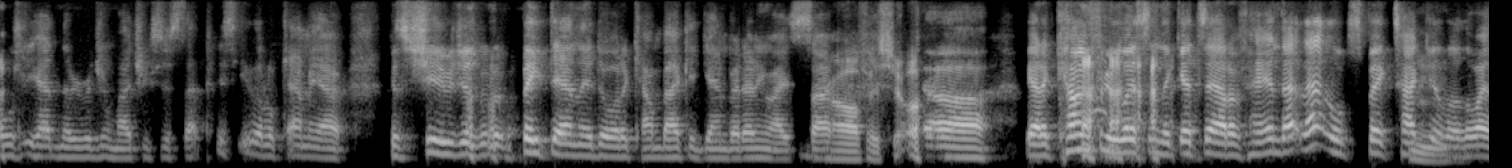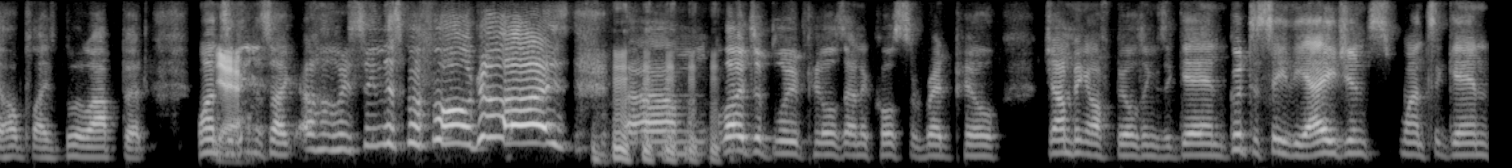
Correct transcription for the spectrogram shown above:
all she had in the original Matrix, just that pissy little cameo, because she just would have beat down their door to come back again. But anyway, so Oh, for sure. uh, we had a kung fu lesson that gets out of hand. That that looks spectacular. The way the whole place blew up, but once. Yeah. again, it's like, oh, we've seen this before, guys. Um, loads of blue pills, and of course the red pill, jumping off buildings again. Good to see the agents once again.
